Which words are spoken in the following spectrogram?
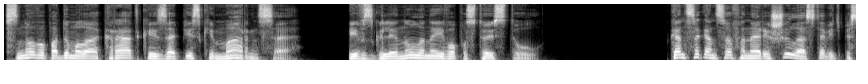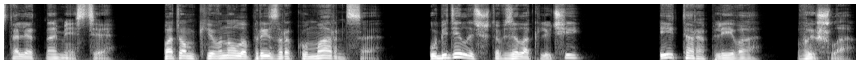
снова подумала о краткой записке Марнса и взглянула на его пустой стул. В конце концов она решила оставить пистолет на месте. Потом кивнула призраку Марнса, убедилась, что взяла ключи, и торопливо вышла.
